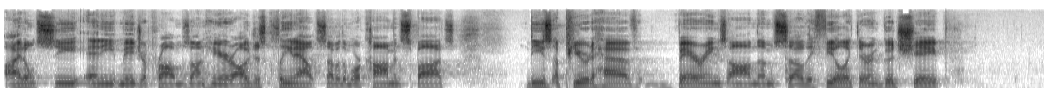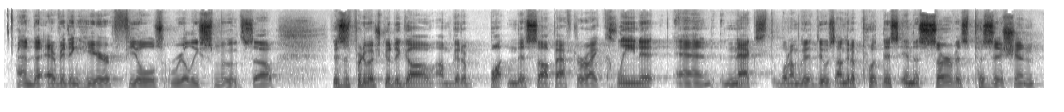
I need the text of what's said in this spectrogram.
I don't see any major problems on here. I'll just clean out some of the more common spots. These appear to have bearings on them, so they feel like they're in good shape and uh, everything here feels really smooth. So this is pretty much good to go. I'm gonna button this up after I clean it. And next, what I'm gonna do is I'm gonna put this in the service position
